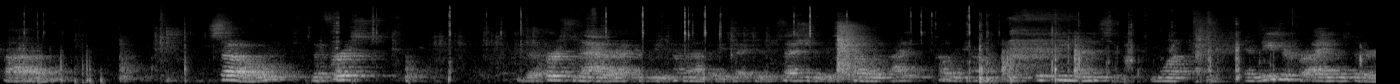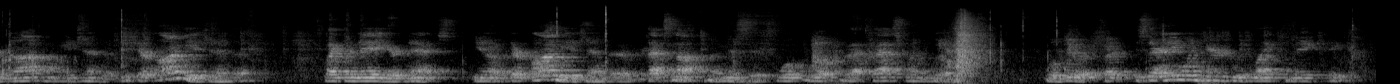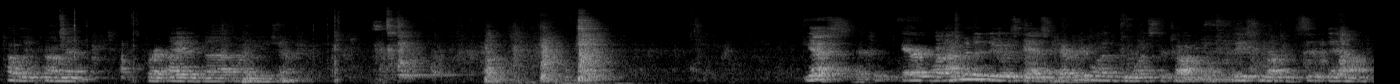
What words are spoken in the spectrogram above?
Um, So, the first, the first matter after we come out of executive session is public, public comment, fifteen minutes if you want. And these are for items that are not on the agenda. If they're on the agenda, like Renee, you're next, you know, if they're on the agenda, that's not when this is. We'll, we'll, that, that's when we'll, we'll do it. But is there anyone here who would like to make a public comment for an item not on the agenda? Yes, Eric, what I'm gonna do is ask everyone who wants to talk, please come up and sit down.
